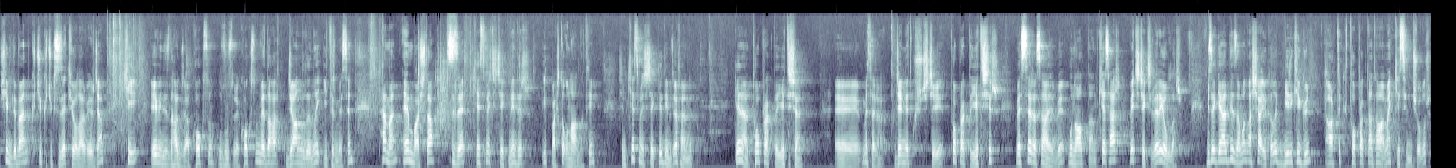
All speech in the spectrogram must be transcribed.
Şimdi ben küçük küçük size tiyolar vereceğim ki eviniz daha güzel koksun, uzun süre koksun ve daha canlılığını yitirmesin. Hemen en başta size kesme çiçek nedir? İlk başta onu anlatayım. Şimdi kesme çiçek dediğimiz efendim genel toprakta yetişen e, mesela cennet kuşu çiçeği toprakta yetişir ve sera sahibi bunu alttan keser ve çiçekçilere yollar. Bize geldiği zaman aşağı yukarı 1-2 gün artık topraktan tamamen kesilmiş olur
